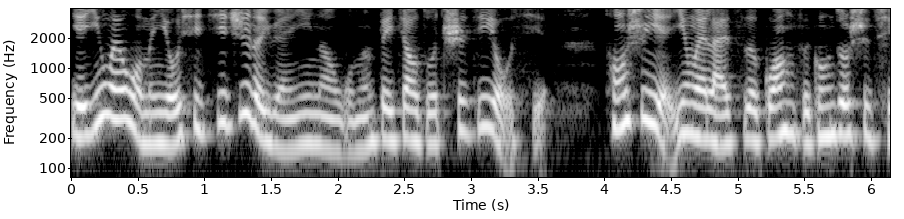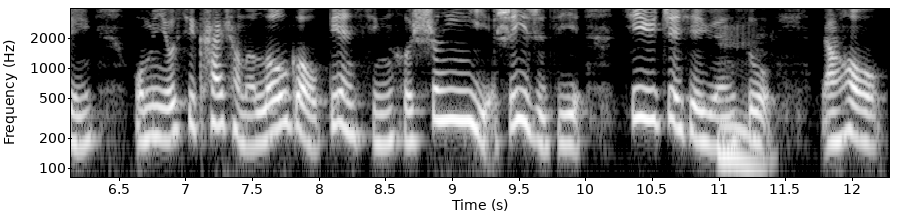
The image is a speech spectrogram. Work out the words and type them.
也因为我们游戏机制的原因呢，我们被叫做吃鸡游戏。同时，也因为来自光子工作室群，我们游戏开场的 logo 变形和声音也是一只鸡。基于这些元素，然后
